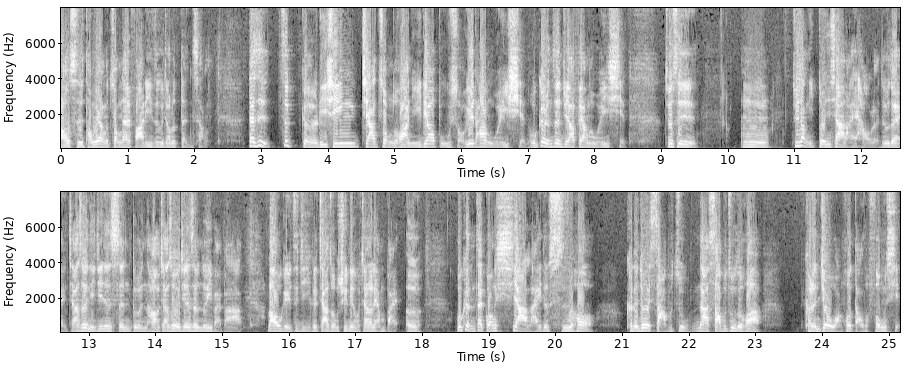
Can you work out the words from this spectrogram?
保持同样的状态发力，这个叫做等长。但是这个离心加重的话，你一定要补手，因为它很危险。我个人真的觉得它非常的危险，就是嗯。就像你蹲下来好了，对不对？假设你今天深蹲，好，假设我今天深蹲一百八，然后我给自己一个加重训练，我加到两百二，我可能在光下来的时候，可能就会刹不住。那刹不住的话，可能就往后倒的风险。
